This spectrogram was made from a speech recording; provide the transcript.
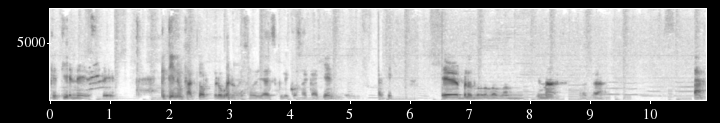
que tiene este que tiene un factor, pero bueno, eso ya es de cosa cada quien. Quien. Eh, ¿Quién más? Acá. Ah,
